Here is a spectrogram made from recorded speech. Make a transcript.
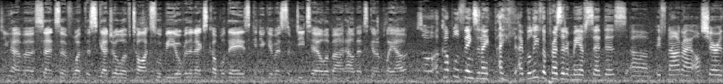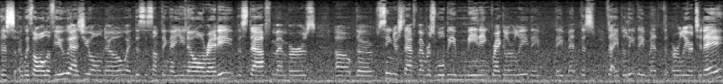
Do you have a sense of what the schedule of talks will be over the next couple days? Can you give us some detail about how that's going to play out? So a couple of things, and I, I, I believe the president may have said this. Um, if not, I, will share this with all of you. As you all know, and this is something that you know already, the staff members, uh, the senior staff members will be meeting regularly. They, they met this, I believe they met earlier today,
